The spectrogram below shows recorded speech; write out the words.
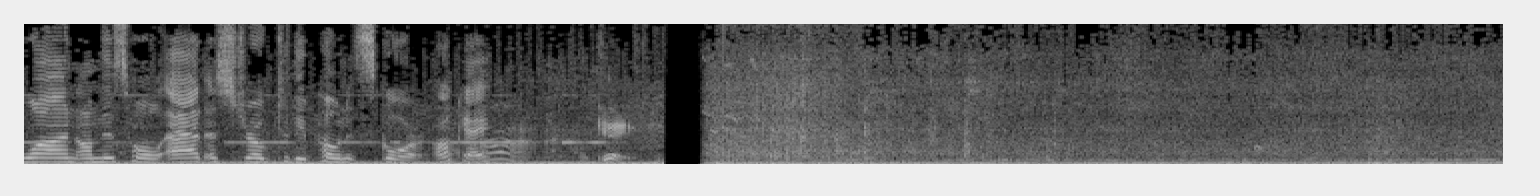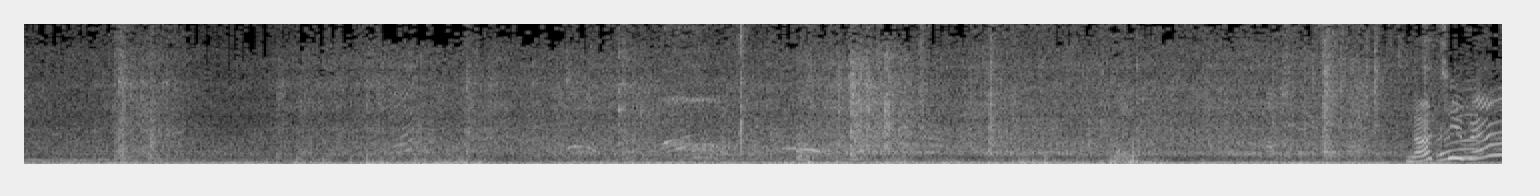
one on this hole, add a stroke to the opponent's score. Okay. Ah, okay. Not too bad.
